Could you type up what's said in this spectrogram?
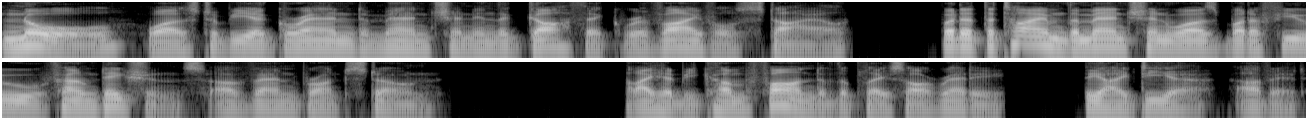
Knoll was to be a grand mansion in the Gothic revival style, but at the time the mansion was but a few foundations of Van Brunt stone. I had become fond of the place already, the idea of it,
